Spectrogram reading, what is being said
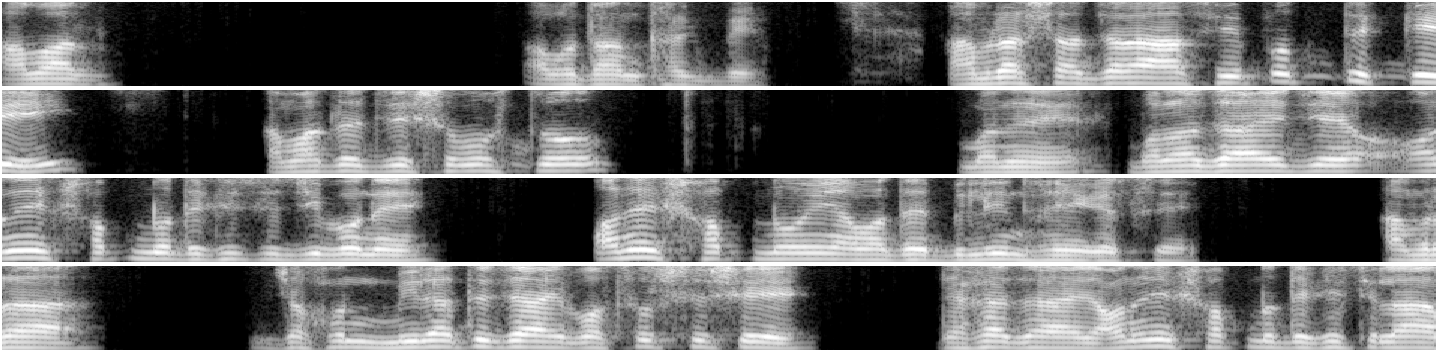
আমার অবদান থাকবে। আমরা যারা আছি প্রত্যেককেই আমাদের যে সমস্ত মানে বলা যায় যে অনেক স্বপ্ন দেখেছি জীবনে, অনেক স্বপ্নই আমাদের বিলীন হয়ে গেছে। আমরা যখন মিলাতে যাই বছর শেষে দেখা যায় অনেক স্বপ্ন দেখেছিলাম,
